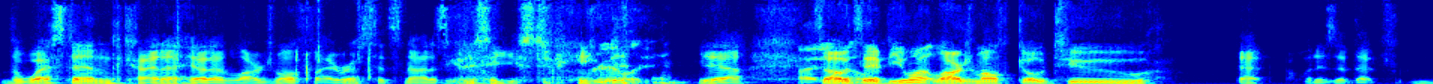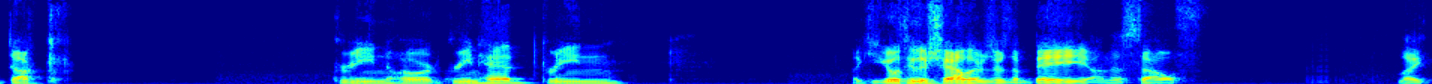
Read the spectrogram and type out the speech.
the West End kind of had a largemouth virus. It's not as good as it used to be. Really? yeah. I so I would didn't say if you want largemouth, go to that. What is it? That duck green greenhead green. Like you go through the shallows, there's a bay on the south. Like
